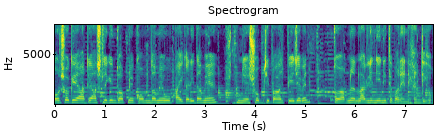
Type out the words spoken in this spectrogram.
দর্শকের হাটে আসলে কিন্তু আপনি কম দামে ও পাইকারি দামে সবজি পেয়ে যাবেন। তো আপনার লাগলে নিয়ে নিতে পারেন এখান থেকেও।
